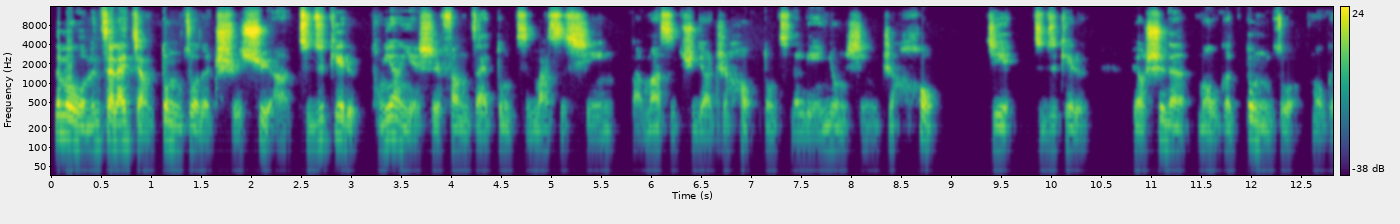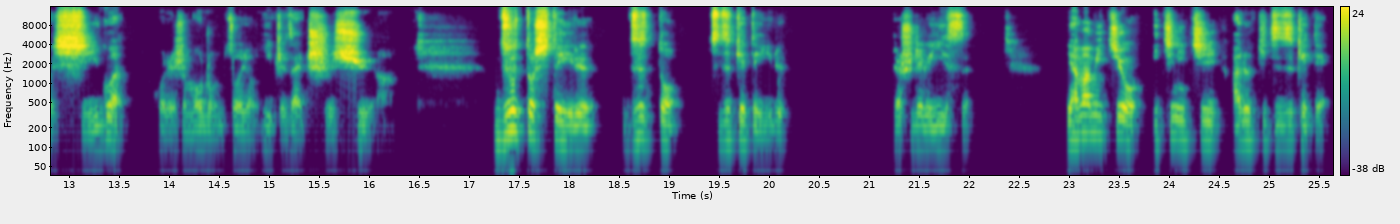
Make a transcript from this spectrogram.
那么我们再来讲动作的持续啊，続ける同样也是放在动词 mas 型，把 mas 去掉之后，动词的连用型之后接続ける，表示呢某个动作、某个习惯或者是某种作用一直在持续啊。ずっとしている、 ずっと続けている，表示这个意思。山道を一日歩き続けて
